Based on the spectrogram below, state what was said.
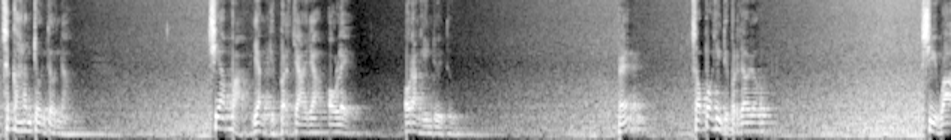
Sekarang contohnya siapa yang dipercaya oleh orang Hindu itu? Eh? Siapa sih dipercaya? Siwa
